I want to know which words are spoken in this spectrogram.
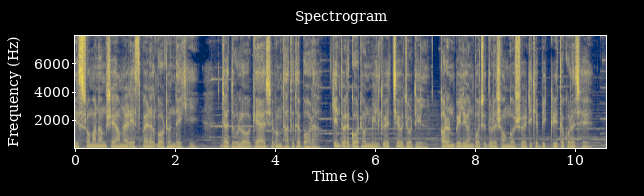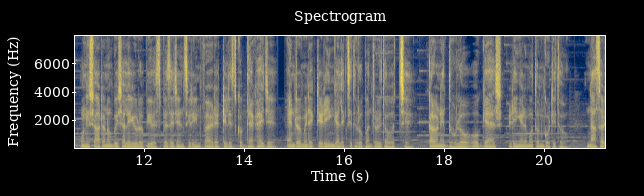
দৃশ্যমান অংশে আমরা এর স্পাইরাল গঠন দেখি, যা ধুলো, গ্যাস এবং ধাতুতে ভরা। কিন্তু এর গঠন মিল্কওয়ের চেয়েও জটিল, কারণ বিলিয়ন বছর ধরে সংঘর্ষ এটিকে বিকৃত করেছে। উনিশশো আটানব্বই সালে ইউরোপীয় স্পেস এজেন্সির ইনফ্রারেড টেলিস্কোপ দেখায় যে অ্যান্ড্রোমিড একটি রিং গ্যালাক্সিতে রূপান্তরিত হচ্ছে, কারণ এর ধুলো ও গ্যাস রিংয়ের মতন গঠিত। নাসার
